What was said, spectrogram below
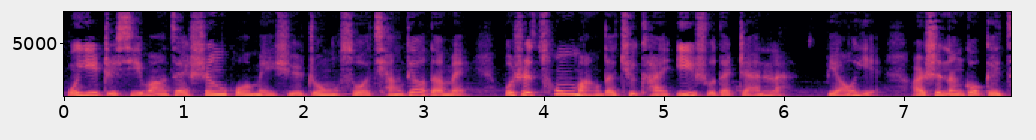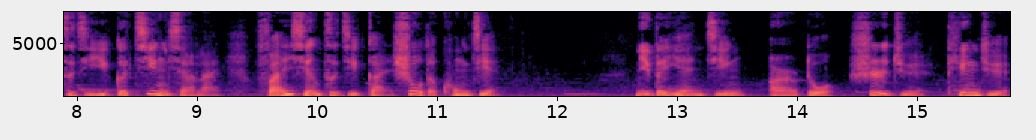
我一直希望在生活美学中所强调的美，不是匆忙的去看艺术的展览表演，而是能够给自己一个静下来反省自己感受的空间。你的眼睛、耳朵、视觉、听觉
